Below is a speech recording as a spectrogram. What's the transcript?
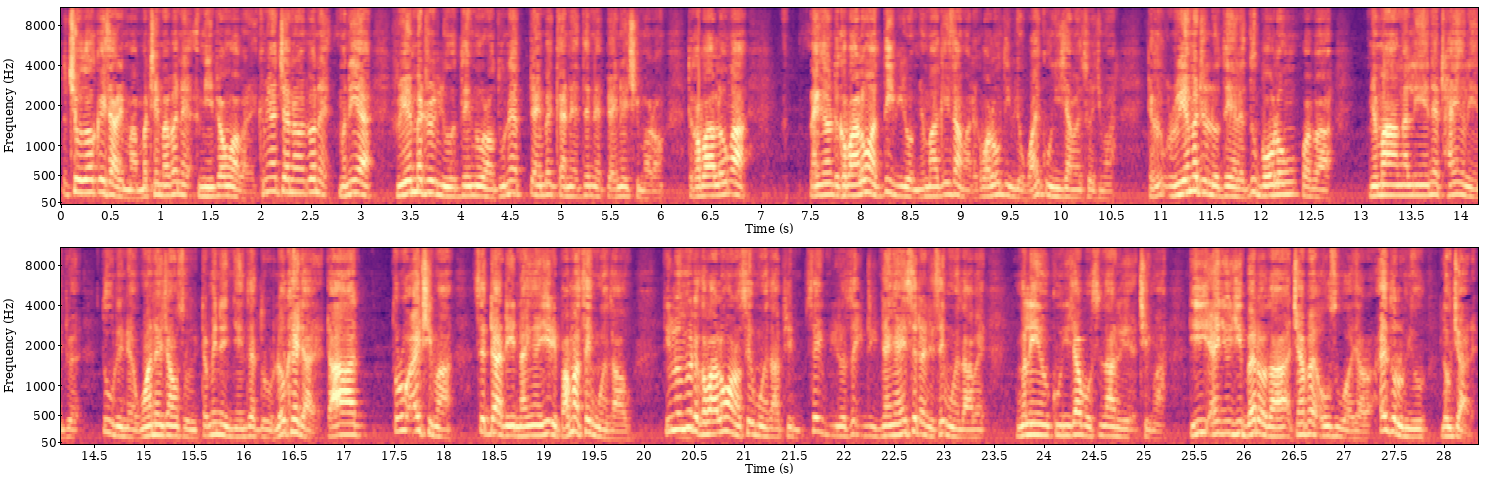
တချို့သောကိစ္စတွေမှာမထင်မှတ်ဘဲနဲ့အမြင်ပြောင်းသွားပါတယ်ခင်ဗျာကျွန်တော်ပြောနေမနေ့က Real Madrid လူအသင်းမျိုးတော့သူနဲ့ပြိုင်ဘက်ကန်တဲ့အသင်းနဲ့ပြိုင်နေချိန်မှာတော့တကဘာလုံးကနိုင်ငံတကဘာလုံးကတိပြီးတော့မြန်မာကိစ္စမှာတကဘာလုံးတိပြီးတော့ဝိုင်းကူညီကြမယ်ဆိုချိန်မှာ Real Madrid လူအသင်းကလည်းသူ့ဘောလုံးဟိုပါ မြန်မာငလျင်နဲ့ထိုင်းငလျင်အတွက်သူ့အနေနဲ့ဝမ်းနေချောင်းဆိုပြီးတမိနစ်ငြိမ်သက်သူတို့လုတ်ခဲ့ကြတယ်ဒါသူတို့အဲ့ချိန်မှာစစ်တပ်တွေနိုင်ငံရေးတွေဘာမှစိတ်ဝင်စားဘူးဒီလိုမျိုးတကဘာလုံးကတော့စိတ်ဝင်စားဖြစ်စိတ်ပြီးတော့စိတ်ဒီနိုင်ငံရေးစစ်တပ်တွေစိတ်ဝင်စားပဲငလျင်ကိုကူညီကြဖို့စဉ်းစားနေတဲ့အချိန်မှာဒီ NUG ဘက်တော်သားအချမ်းဖက်အုပ်စုကကြတော့အဲ့လိုမျိုးလုပ်ကြတယ်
